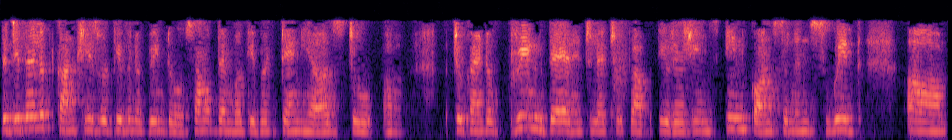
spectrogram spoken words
the developed countries were given a window, some of them were given 10 years to uh, to kind of bring their intellectual property regimes in consonance with um,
